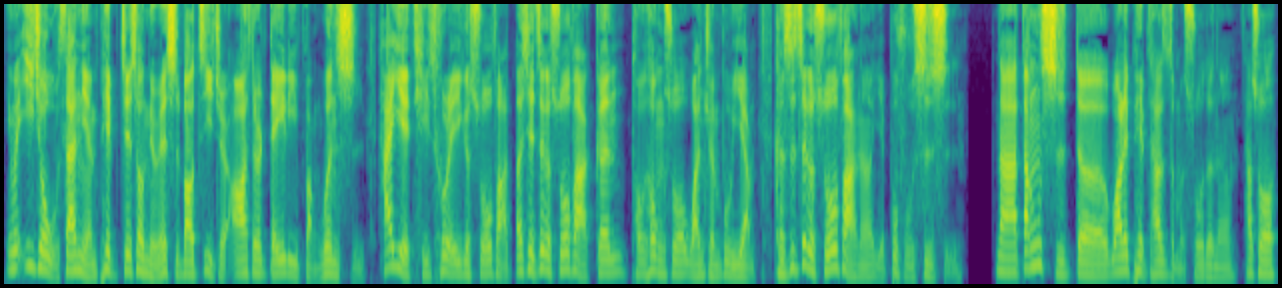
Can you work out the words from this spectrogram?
因为一九五三年 Pip 接受《纽约时报》记者 Arthur Daily 访问时，他也提出了一个说法，而且这个说法跟头痛说完全不一样。可是这个说法呢，也不符事实。那当时的 Wally Pipp 他是怎么说的呢？他说：“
